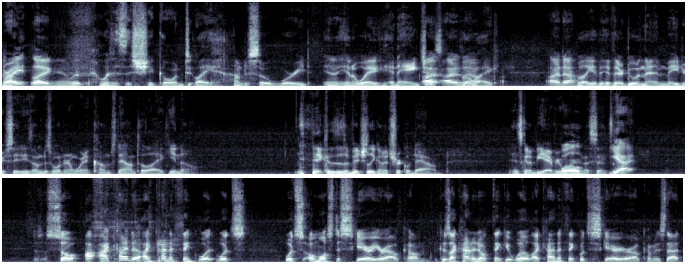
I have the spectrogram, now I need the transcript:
right like Yeah, what, what is this shit going to? Like, I'm just so worried in a, in a way and anxious. I- I but know. like, i know but like if, if they're doing that in major cities, I'm just wondering when it comes down to like you know, because it's eventually going to trickle down. It's going to be everywhere well in a sense. yeah so i kind of i kind of think what what's what's almost a scarier outcome because i kind of don't think it will i kind of think what's a scarier outcome is that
